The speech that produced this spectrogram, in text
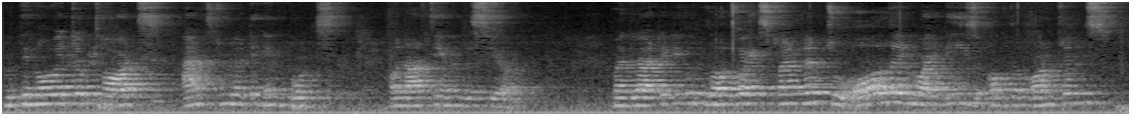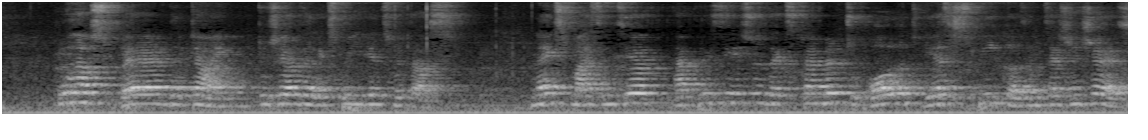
with innovative thoughts and stimulating inputs on our theme this year. My gratitude is also extended to all the invitees of the conference who have spared their time to share their experience with us. Next, my sincere appreciation is extended to all the guest speakers and session chairs,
